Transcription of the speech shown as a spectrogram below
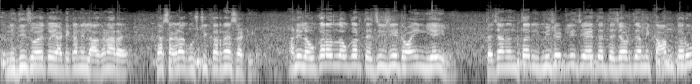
निधी जो आहे तो या ठिकाणी लागणार आहे या सगळ्या गोष्टी करण्यासाठी. आणि लवकरात लवकर त्याची जी ड्रॉईंग येईल त्याच्यानंतर इमिजिएटली जे आहे ते त्याच्यावरती आम्ही काम करू.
